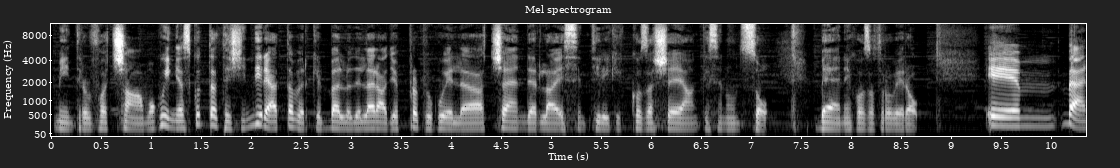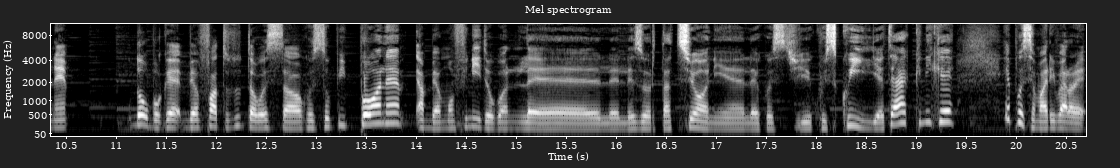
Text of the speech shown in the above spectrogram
mentre lo facciamo. Quindi ascoltateci in diretta perché il bello della radio è proprio quello, accenderla e sentire che cosa c'è anche se non so bene cosa troverò. E, ehm, bene, dopo che vi ho fatto tutto questo pippone, abbiamo finito con le, le, le esortazioni e le quisquiglie tecniche e possiamo arrivare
